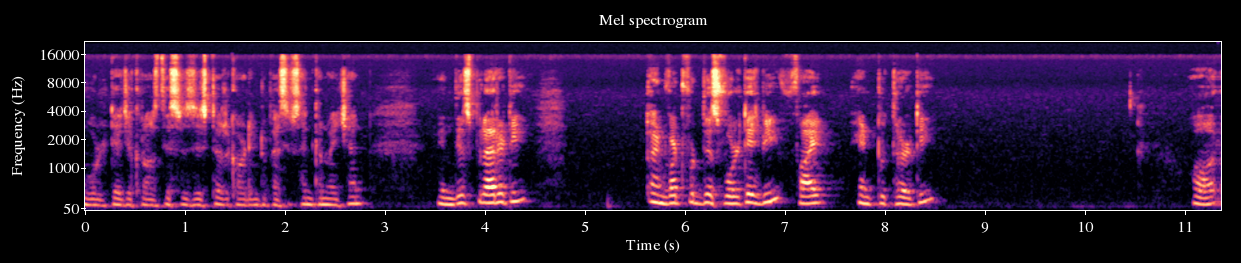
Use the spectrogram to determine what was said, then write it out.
voltage across this resistor according to passive sign convention. In this polarity and what would this voltage be? 5 into 30 or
